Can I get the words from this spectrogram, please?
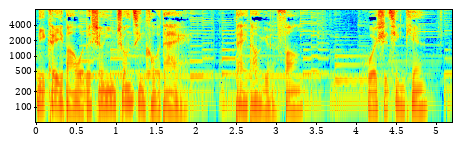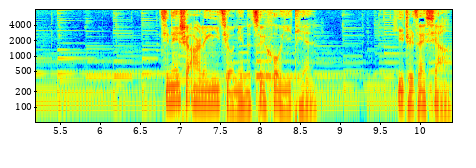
你可以把我的声音装进口袋，带到远方。我是晴天。今天是二零一九年的最后一天，一直在想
